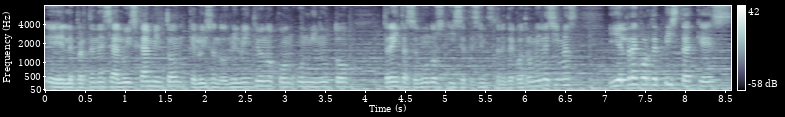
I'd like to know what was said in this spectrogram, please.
eh, le pertenece a Lewis Hamilton, que lo hizo en 2021 con 1 minuto 30 segundos y 734 milésimas. Y el récord de pista, que es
